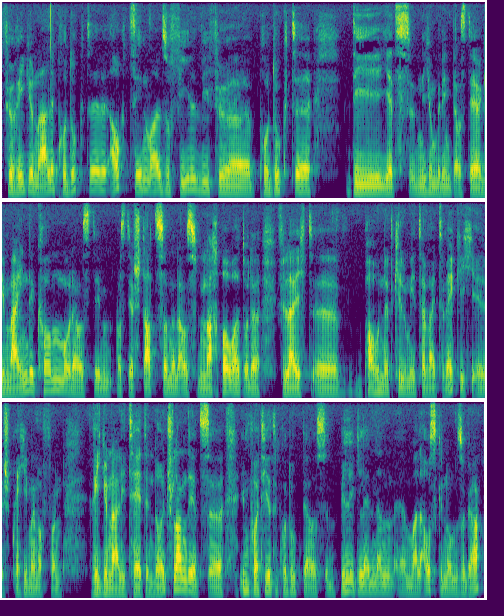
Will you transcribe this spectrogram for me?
für regionale Produkte auch zehnmal so viel wie für Produkte, die jetzt nicht unbedingt aus der Gemeinde kommen oder aus, dem, aus der Stadt, sondern aus dem Nachbarort oder vielleicht äh, ein paar hundert Kilometer weiter weg. Ich äh, spreche immer noch von Regionalität in Deutschland, jetzt äh, importierte Produkte aus Billigländern äh, mal ausgenommen sogar.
